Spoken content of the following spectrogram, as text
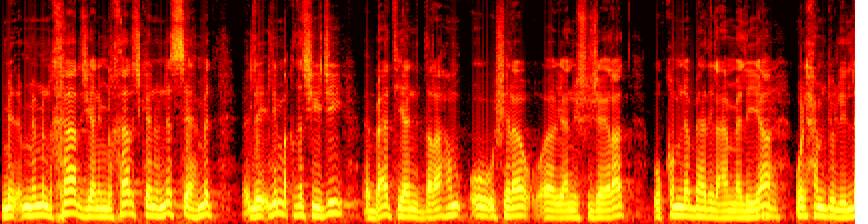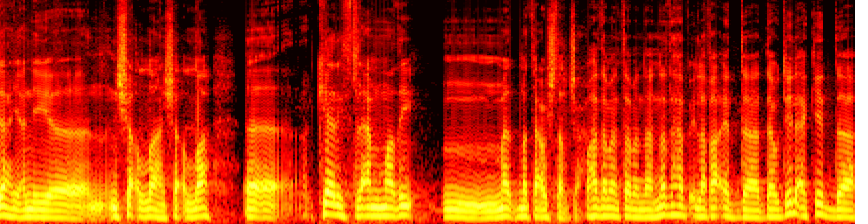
من من الخارج يعني من الخارج كانوا الناس ساهمت اللي ما قدرش يجي بعث يعني الدراهم وشراو يعني شجيرات وقمنا بهذه العملية. والحمد لله يعني آه، إن شاء الله إن شاء الله آه، كارثة العام الماضي ما تعودش ترجع وهذا ما نتمناه نذهب إلى رائد داوديل. أكيد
